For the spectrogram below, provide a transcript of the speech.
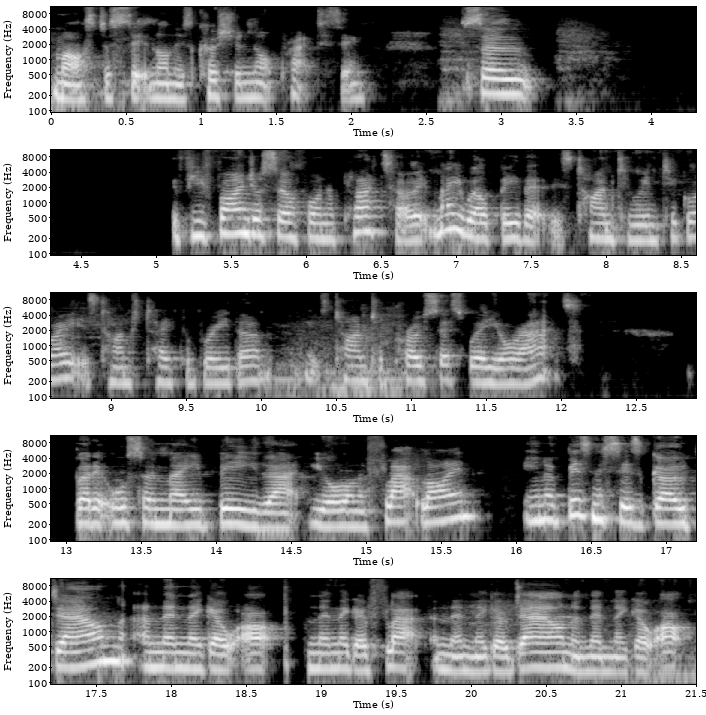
master sitting on his cushion, not practicing. So, if you find yourself on a plateau, it may well be that it's time to integrate, it's time to take a breather, it's time to process where you're at. But it also may be that you're on a flat line you know businesses go down and then they go up and then they go flat and then they go down and then they go up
